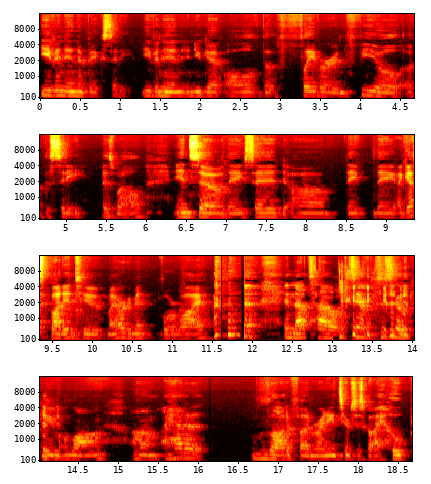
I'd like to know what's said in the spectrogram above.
Even in a big city even in and you get all of the flavor and feel of the city as well. And so mm-hmm. they said um, they they I guess bought into my argument for why, and that's how San Francisco came along. Um, I had a lot of fun writing in San Francisco. I hope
